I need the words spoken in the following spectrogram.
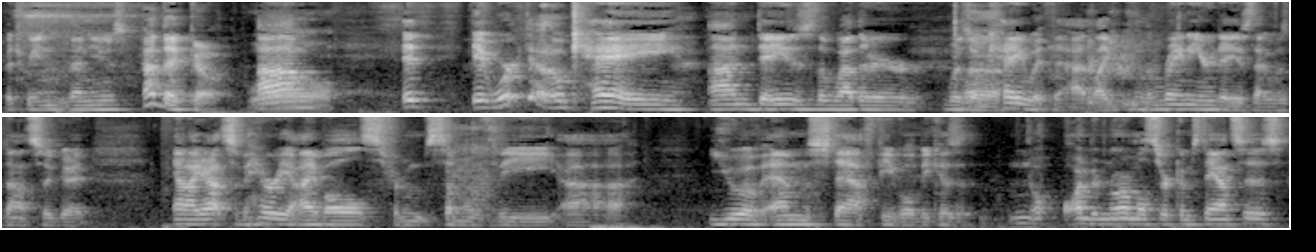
between venues. how'd that go Whoa. Um, it it worked out okay on days the weather was Uh. okay with that. Like the rainier days, that was not so good. And I got some hairy eyeballs from some of the uh, U of M staff people because no, under normal circumstances,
